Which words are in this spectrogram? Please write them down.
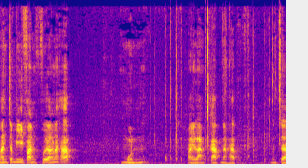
มันจะมีฟันเฟืองนะครับ หมุนถอยหลังกลับนะครับ มันจะ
